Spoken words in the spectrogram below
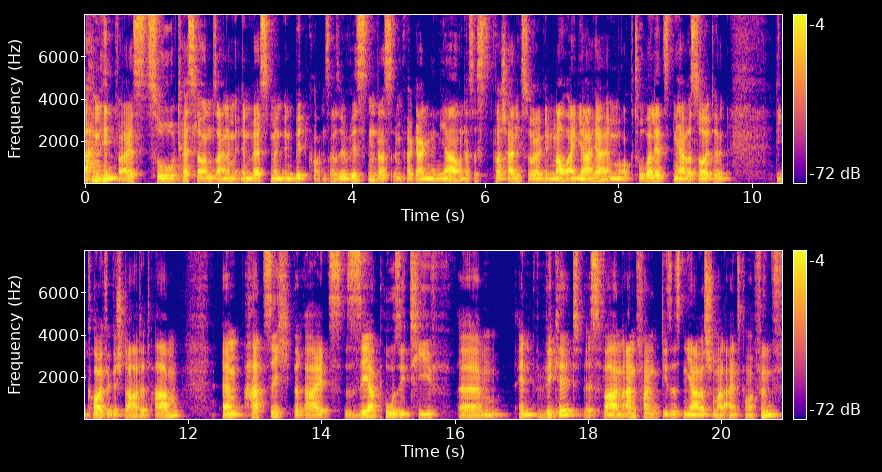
einem Hinweis zu Tesla und seinem Investment in Bitcoins. Also wir wissen, dass im vergangenen Jahr, und das ist wahrscheinlich sogar genau ein Jahr her, im Oktober letzten Jahres sollte die Käufe gestartet haben, ähm, hat sich bereits sehr positiv ähm, entwickelt. Es waren Anfang dieses Jahres schon mal 1,5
